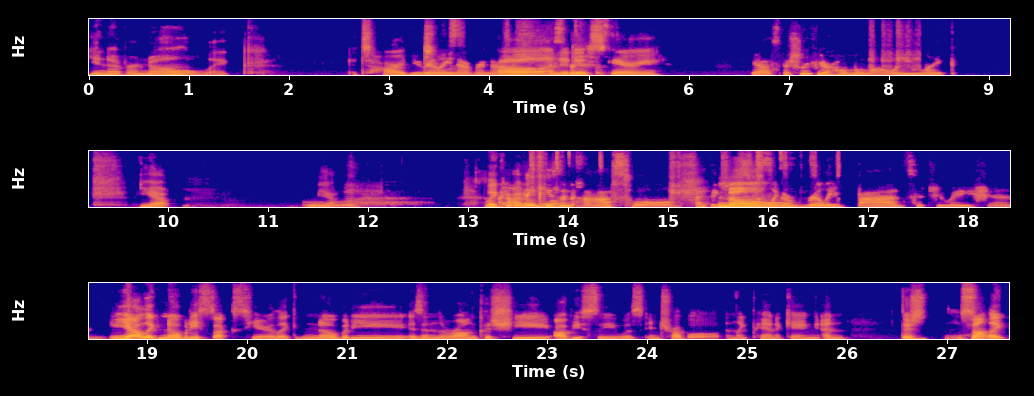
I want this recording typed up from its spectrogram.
you never know. Like, it's hard You to really never know. oh and it is scary. Yeah, especially if you're home alone. Like, Yeah, Yeah. like I don't I don't think he's an asshole. I think that's just like a really bad situation. Yeah, like nobody sucks here. Like nobody is in the wrong because she obviously was in trouble and like panicking. And there's, it's not like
